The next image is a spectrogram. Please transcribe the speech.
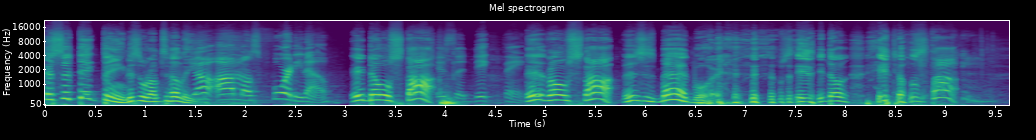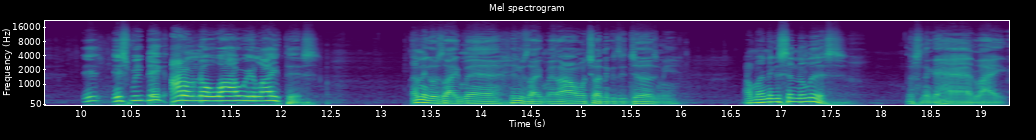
it's a dick thing. This is what I'm telling you. Y'all almost 40 though. It don't stop. It's a dick thing. It don't stop. This is bad boy. it don't. It don't stop. It, it's ridiculous. I don't know why we're like this. I That nigga was like, man. He was like, man. I don't want y'all niggas to judge me. I'm like, nigga, send the list. This nigga had like,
